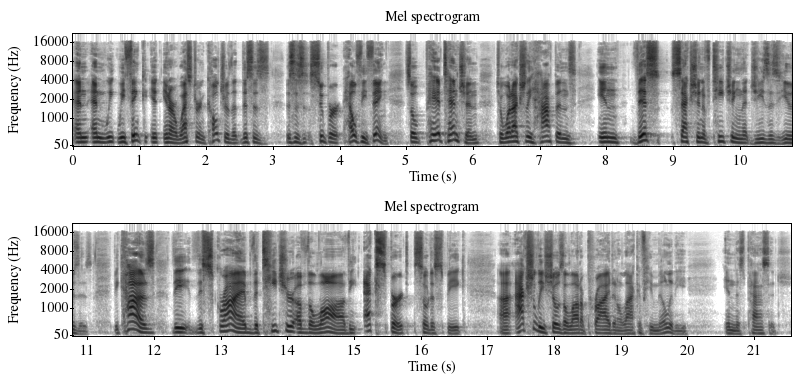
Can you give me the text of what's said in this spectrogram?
And, and we, we think it, in our Western culture that this is, this is a super healthy thing. So pay attention to what actually happens in this section of teaching that Jesus uses. Because the, the scribe, the teacher of the law, the expert, so to speak, uh, actually shows a lot of pride and a lack of humility in this passage.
